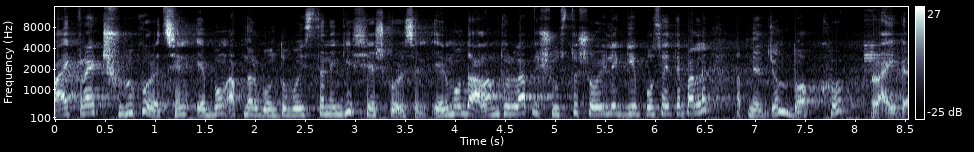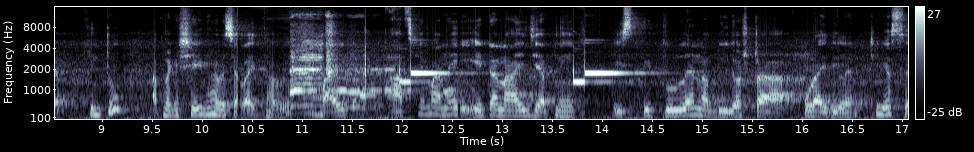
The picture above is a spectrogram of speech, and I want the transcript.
বাইক রাইড শুরু করেছেন এবং আপনার গন্তব্যস্থানে গিয়ে শেষ করেছেন। এর মধ্যে আলহামদুলিল্লাহ আপনি সুস্থ শরীরে গিয়ে পৌঁছাইতে পারলে আপনি একজন দক্ষ রাইডার কিন্তু আপনাকে সেইভাবে চালাইতে হবে। বাইক আছে মানে এটা নাই যে আপনি স্পিড তুললেন আর দুই দশটা উড়াই দিলেন, ঠিক আছে?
